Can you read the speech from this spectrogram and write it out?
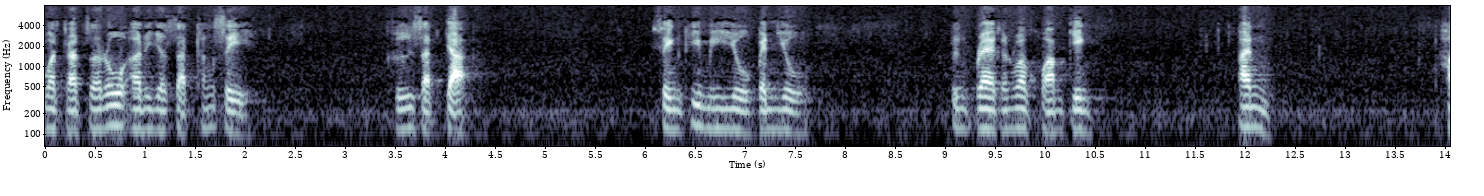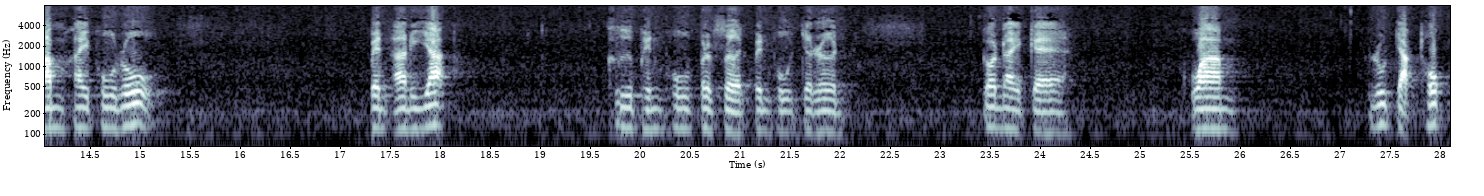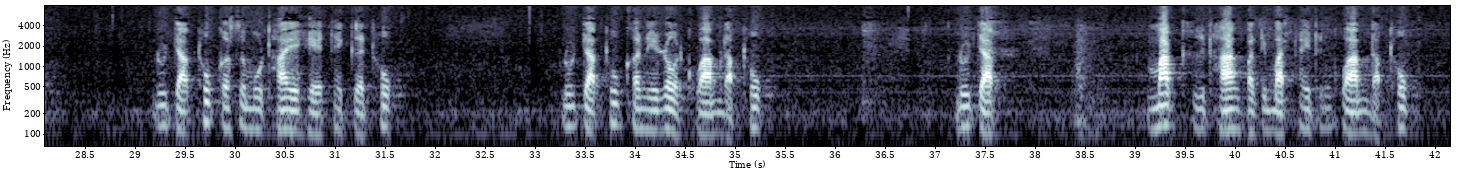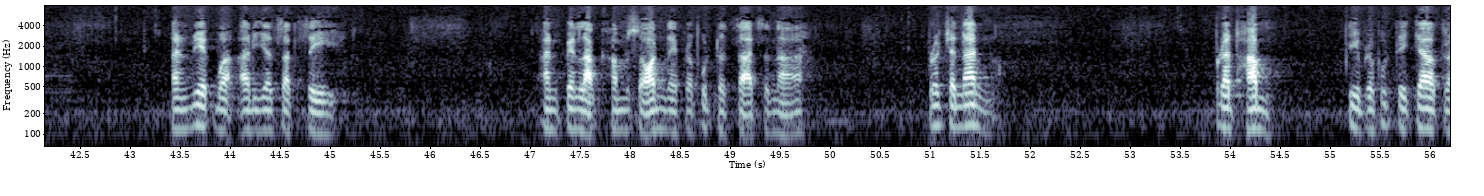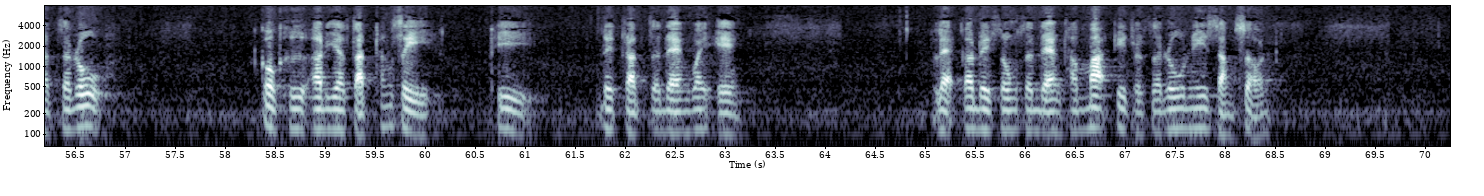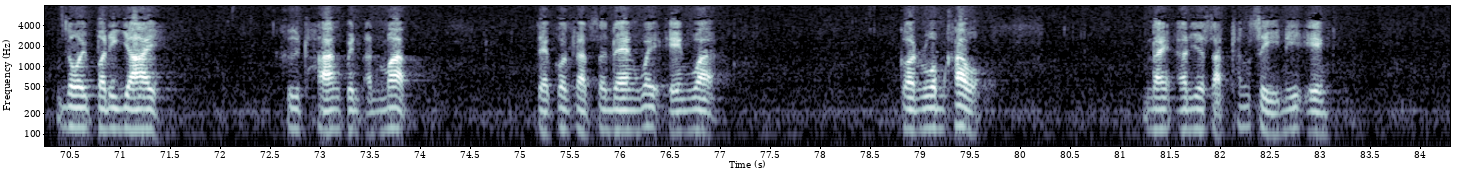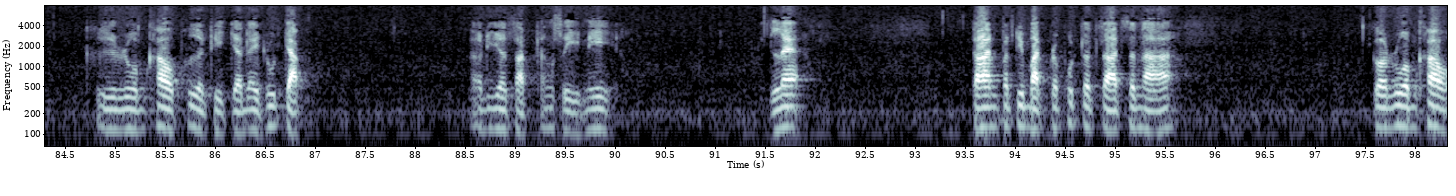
ว่าตรัสรู้อริยสัจทั้งสี่ คือสัจจะสิ่งที่มีอยู่เป็นอยู่จึงแปลกันว่าความจริง อันทำให้ผู้รู้ เป็นอริยะ คือเป็นภูประเสริฐเป็นภูเจริญ ก็ได้แก่ความรู้จักทุกข์ รู้จักทุกข์กสมุทัยเหตุให้เกิดทุกข์ รู้จักทุกขนิโรธความดับทุกข์ รู้จักมรรคคือทางปฏิบัติให้ถึงความดับทุกข์ อันเรียกว่าอริยสัจสี่ อันเป็นหลักคำสอนในพระพุทธศาสนา เพราะฉะนั้น ประธรรมที่พระพุทธเจ้าตรัสรู้ก็คืออริยสัจทั้งสี่ที่ได้ตรัสแสดงไว้เอง และก็ได้ทรงแสดงธรรมะที่ตรัสรู้นี้สั่งสอน โดยปริยายคือทางเป็นอันมาก แต่ก็ตรัสแสดงไว้เองว่า ก็รวมเข้าในอริยสัจทั้งสี่นี้เอง คือรวมเข้าเพื่อที่จะได้รู้จัก อริยสัจทั้งสี่นี้ และการปฏิบัติพระพุทธศาสนา ก็รวมเข้า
